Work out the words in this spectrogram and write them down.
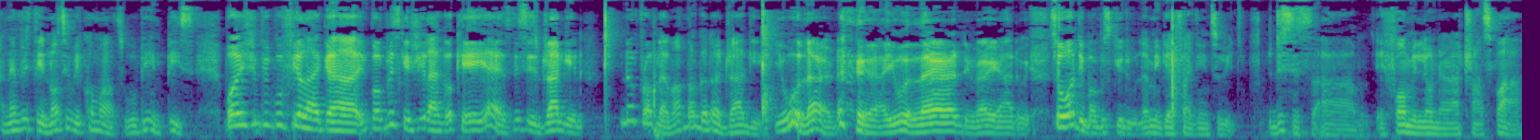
and everything, nothing will come out. We'll be in peace. But if people feel like, uh, if Bobrisky feel like, okay, yes, this is dragging, no problem. I'm not going to drag you. You will learn. you will learn the very hard way. So what did Bobrisky do? Let me get right into it. This is um, a 4 million naira transfer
